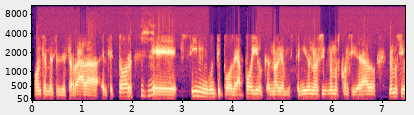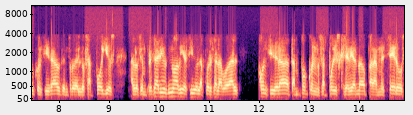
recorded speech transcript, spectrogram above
11 meses de cerrada el sector, eh, sin ningún tipo de apoyo que no habíamos tenido, no, no, hemos considerado, no hemos sido considerados dentro de los apoyos a los empresarios, no había sido la fuerza laboral considerada tampoco en los apoyos que se habían dado para meseros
